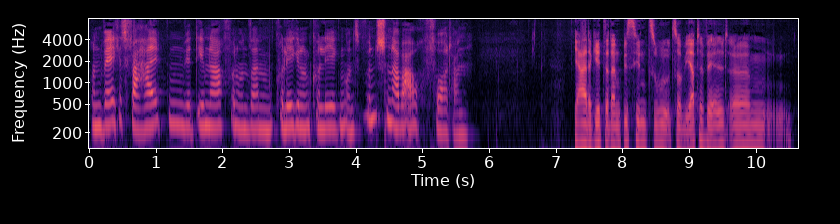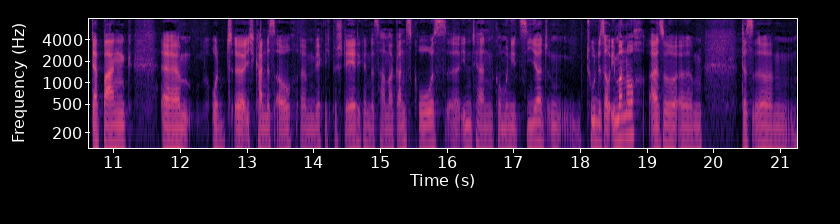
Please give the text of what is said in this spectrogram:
und welches Verhalten wir demnach von unseren Kolleginnen und Kollegen uns wünschen, aber auch fordern. Ja, da geht es ja dann bis hin zu, zur Wertewelt ähm, der Bank. Ähm, und äh, ich kann das auch ähm, wirklich bestätigen. Das haben wir ganz groß äh, intern kommuniziert und tun das auch immer noch. Also ähm, das ähm,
